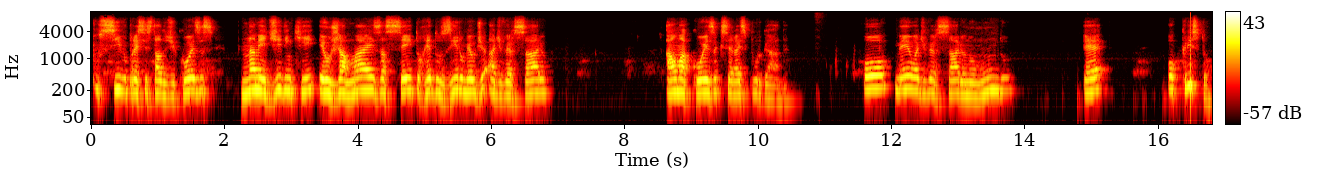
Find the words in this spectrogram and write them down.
possível para esse estado de coisas, na medida em que eu jamais aceito reduzir o meu adversário a uma coisa que será expurgada. O meu adversário no mundo é o Cristo,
